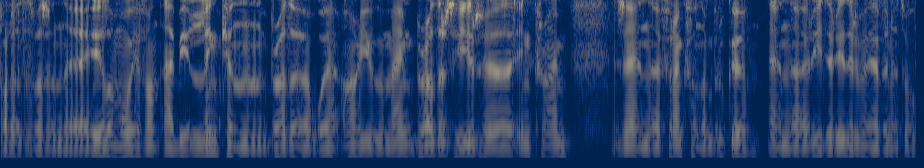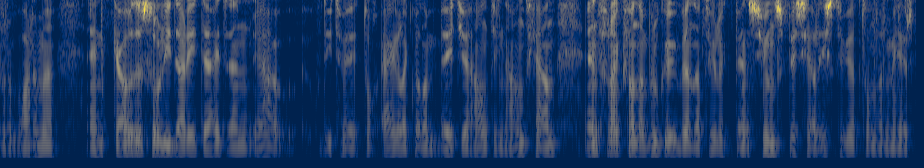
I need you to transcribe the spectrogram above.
Voilà, dat was een eh, hele mooie van Abby Lincoln. Brother, where are you? Mijn brothers hier eh, in crime zijn eh, Frank van den Broeke en eh Riede Ridder. Wij hebben het over warme en koude solidariteit. En ja, hoe die twee toch eigenlijk wel een beetje hand in hand gaan. En Frank van den Broeke, u bent natuurlijk pensioenspecialist. U hebt onder meer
